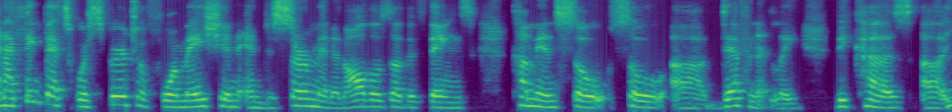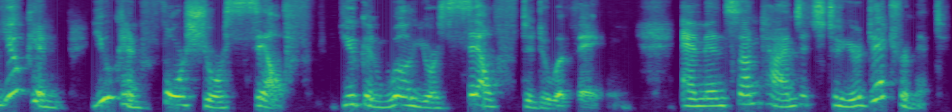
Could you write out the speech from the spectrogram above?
And I think that's where spiritual formation and discernment and all those other things come in so, so uh, definitely because uh, you can, you can force yourself, you can will yourself to do a thing. And then sometimes it's to your detriment.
